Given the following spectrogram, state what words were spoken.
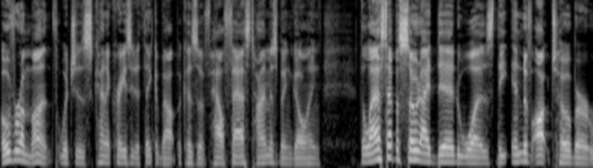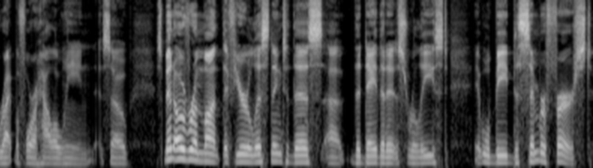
over a month, which is kind of crazy to think about because of how fast time has been going. The last episode I did was the end of October, right before Halloween. So it's been over a month. If you're listening to this uh, the day that it's released, it will be December 1st.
